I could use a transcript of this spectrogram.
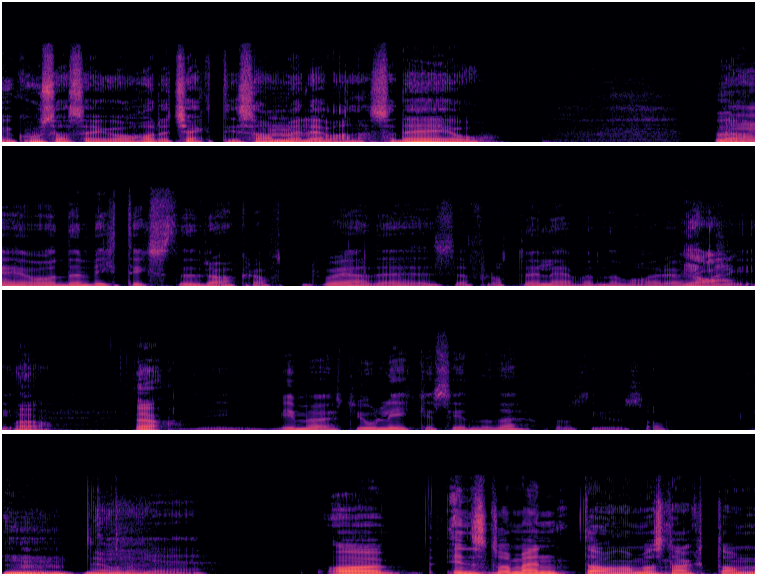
eh, kose seg og ha det kjekt i sammen med Mm. elevene. Så det er jo Det er jo den viktigste dragkraften, tror jeg, det er disse flotte elevene våre. Ja. fordi ja. de, vi møter jo likesinnede, for å si det sånn. Mm, det det. De, eh, Og instrumenter, når vi har snakket om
